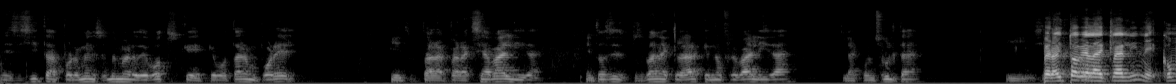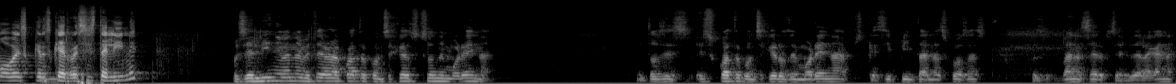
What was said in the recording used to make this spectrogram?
necesita por lo menos el número de votos que, votaron por él y para, para que sea válida. Entonces, pues van a declarar que no fue válida la consulta. Y, Pero ahí todavía la declara el INE. ¿Cómo ves? ¿Crees que resiste el INE? Pues el INE van a meter a cuatro consejeros que son de Morena. Entonces, esos cuatro consejeros de Morena, pues que sí pintan las cosas, pues van a hacer lo que se les dé la gana.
